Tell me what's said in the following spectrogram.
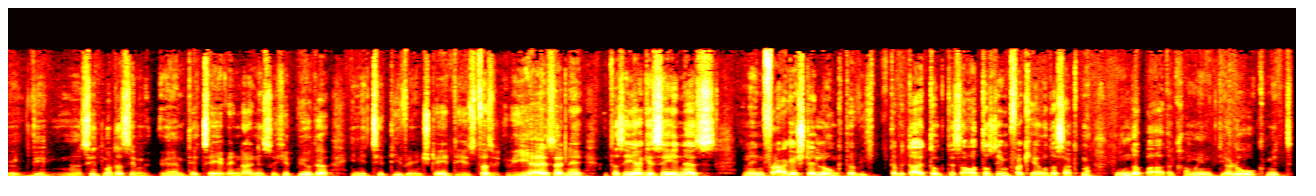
Wie sieht man das im ÖMTC, wenn eine solche Bürgerinitiative entsteht? Ist das eher als eine, das eher gesehen als eine Infragestellung der, der Bedeutung des Autos im Verkehr oder sagt man, wunderbar. Da kann man im Dialog mit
